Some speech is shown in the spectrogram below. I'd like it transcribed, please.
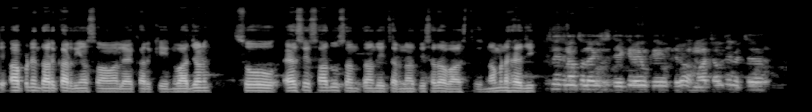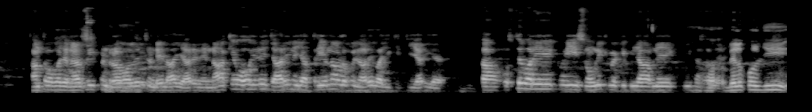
ਤੇ ਆਪਣੇ ਦਰ ਘਰ ਦੀਆਂ ਸੇਵਾਵਾਂ ਲੈ ਕਰਕੇ ਨਵਾਜਣ। ਸੋ ਐਸੇ ਸਾਧੂ ਸੰਤਾਂ ਦੇ ਚਰਨਾਂ ਤੇ ਸਦਾ ਵਾਸਤੇ ਨਮਨ ਹੈ ਜੀ। ਪਿਛਲੇ ਦਿਨਾਂ ਤੋਂ ਲੈ ਕੇ ਤੁਸੀਂ ਦੇਖ ਰਹੇ ਹੋ ਕਿ ਜਿਹੜਾ ਹਿਮਾਚਲ ਦੇ ਵਿੱਚ ਸੰਤ ਬਾਬਾ ਜਰਨੈਲ ਸਿੰਘ ਭਿੰਡਰਾਵਾਲ ਦੇ ਝੰਡੇ ਲਾਏ ਜਾ ਰਹੇ ਨੇ। ਨਾ ਕਿ ਉਹ ਜਿਹੜੇ ਜਾ ਰਹੇ ਨੇ ਯਾਤਰੀ, ਉਹਨਾਂ ਵੱਲੋਂ ਕੋਈ ਨਾਅਰੇਬਾਜ਼ੀ ਕੀਤੀ ਜਾ ਰਹੀ ਹੈ। ਤਾਂ ਉਸ ਦੇ ਬਾਰੇ ਕੋਈ ਸ਼੍ਰੋਮਣੀ ਕਮੇਟੀ ਪੰਜਾਬ ਨੇ ਕੀ ਬਿਲਕੁਲ ਜੀ,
